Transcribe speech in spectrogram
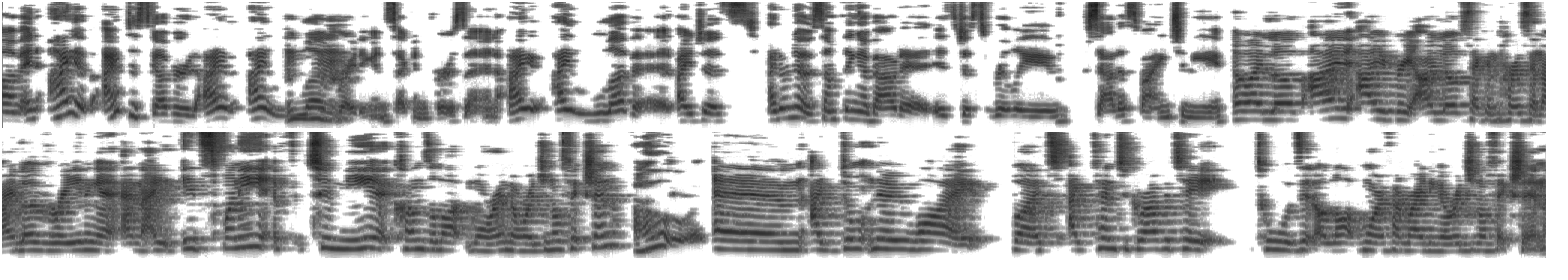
Um, and I have I've discovered I I love mm-hmm. writing in second person. I I love it. I just I don't know something about it is just really satisfying to me. Oh, I love I I agree. I love second person. I love reading it, and I it's funny to me. It comes a lot more in original fiction. Oh, um, I don't know why but I tend to gravitate towards it a lot more if I'm writing original fiction.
